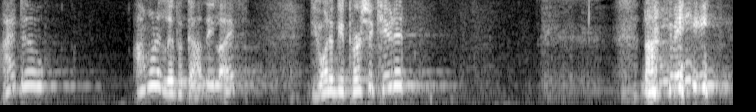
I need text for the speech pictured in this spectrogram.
I do. I want to live a godly life. Do you want to be persecuted? Not me.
